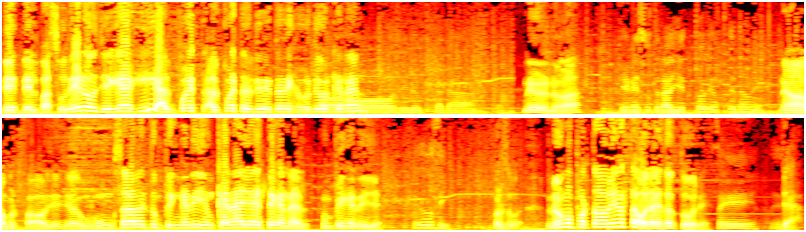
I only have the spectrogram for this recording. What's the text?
desde el basurero llegué aquí al puesto, al puesto del director ejecutivo del canal. No, tiene un canal. No, no, ¿ah? Tiene su trayectoria usted también. No, por favor, yo, yo- un- solamente un pinganillo, un canalla de este canal, un pinganillo. Eso sí. Por supuesto. Nos hemos portado bien hasta ahora, desde octubre. Sí, sí, Ya,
